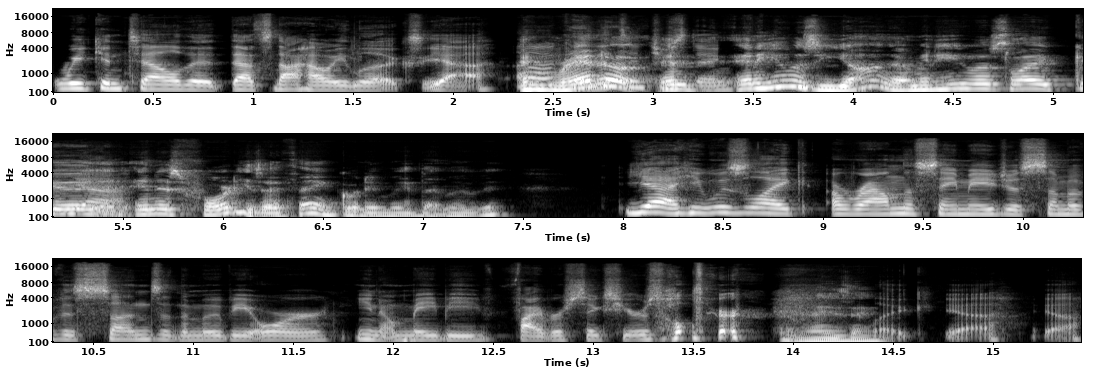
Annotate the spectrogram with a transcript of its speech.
We can tell that that's not how he looks. Yeah. And Oh, okay, that's Brando, and, interesting. and he was young. I mean, he was like uh, Yeah. in his 40s, I think, when he made that movie. yeah, he was like around the same age as some of his sons in the movie, or you know, maybe five or six years older. Amazing. like, yeah, yeah.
